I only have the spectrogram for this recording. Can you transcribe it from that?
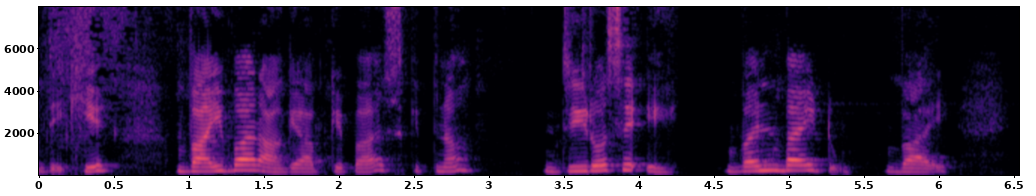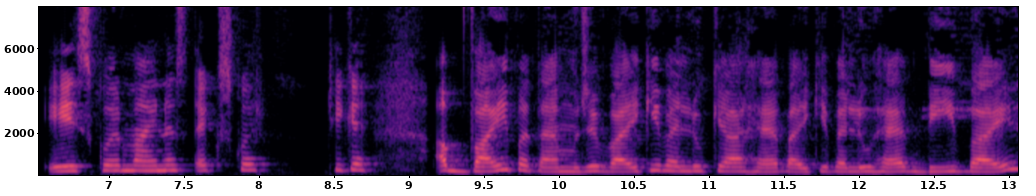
देखिए वाई बार आ गया आपके पास, कितना? ज़ीरो से A one by two Y A square minus X square ठीक है? अब वाई पता है मुझे वाई की वैल्यू क्या है? वाई की वैल्यू है B by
